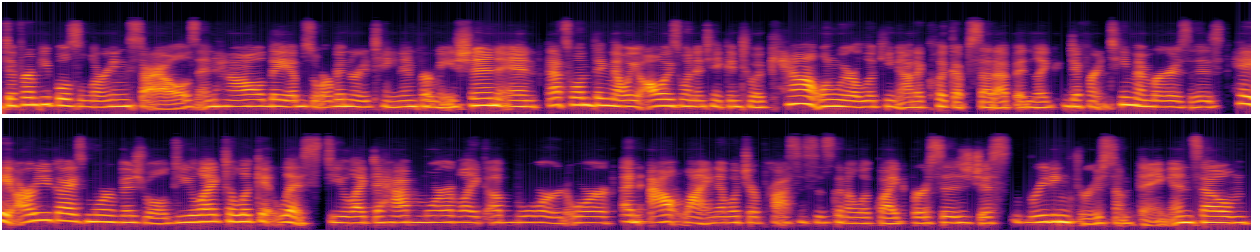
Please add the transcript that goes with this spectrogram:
different people's learning styles and how they absorb and retain information. And that's one thing that we always want to take into account when we are looking at a ClickUp setup and like different team members is, hey, are you guys more visual? Do you like to look at lists? Do you like to have more of like a board or an outline of what your process is going to look like versus just reading through something? And so,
